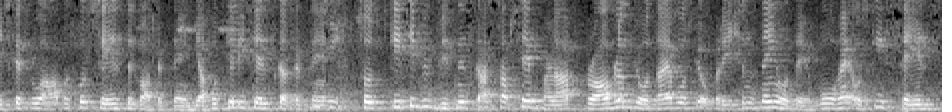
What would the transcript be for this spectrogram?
इसके थ्रू आप उसको सेल्स दिलवा सकते हैं या खुद के लिए सेल्स कर सकते हैं। सो so, किसी भी बिज़नेस का सबसे बड़ा प्रॉब्लम जो होता है वो उसके ऑपरेशन नहीं होते। वो है उसकी सेल्स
